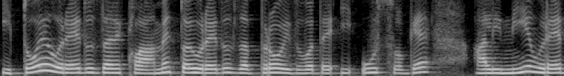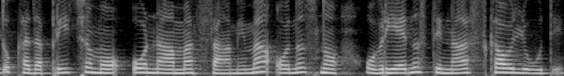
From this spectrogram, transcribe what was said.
I to je u redu za reklame, to je u redu za proizvode i usluge, ali nije u redu kada pričamo o nama samima, odnosno o vrijednosti nas kao ljudi.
